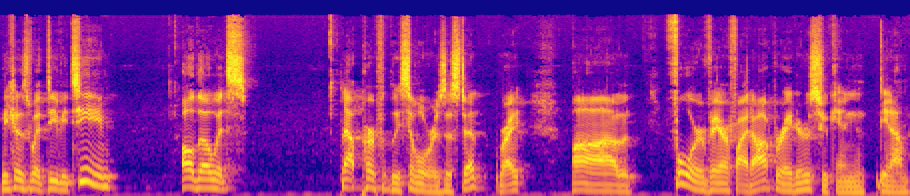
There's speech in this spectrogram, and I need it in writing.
Because with DVT, although it's not perfectly Sybil resistant, right? Um, for verified operators who can, you know,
